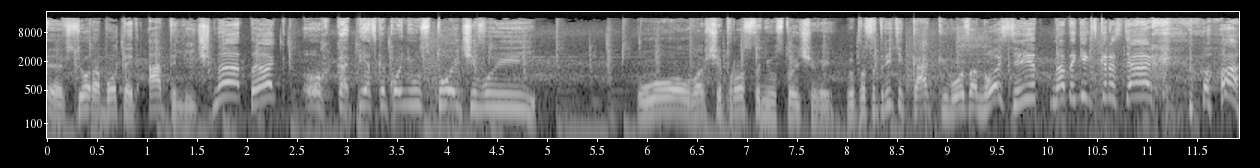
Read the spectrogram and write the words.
э, все работает отлично. Так, ох, капец, какой неустойчивый. Лол, вообще просто неустойчивый. Вы посмотрите, как его заносит на таких скоростях.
